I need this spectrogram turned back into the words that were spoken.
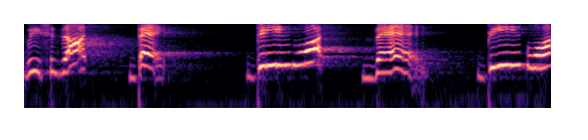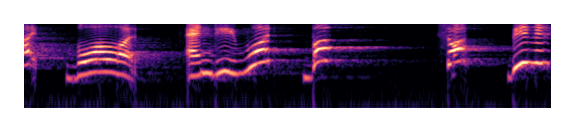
We should not bed. Being what? Bed. Being what? Ball. And be what? Box. So, will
